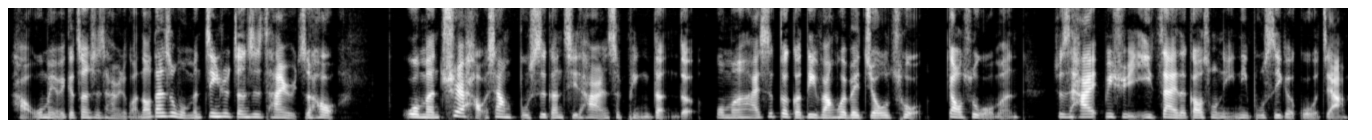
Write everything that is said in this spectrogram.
好，我们有一个正式参与的管道，但是我们进去正式参与之后，我们却好像不是跟其他人是平等的，我们还是各个地方会被纠错，告诉我们，就是他必须一再的告诉你，你不是一个国家，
